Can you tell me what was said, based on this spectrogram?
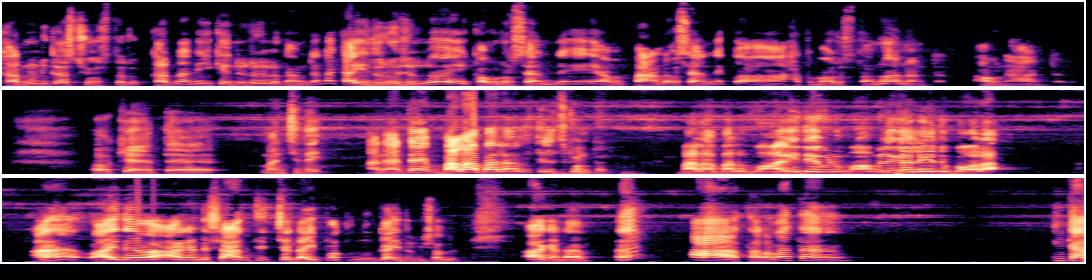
కర్ణుడి కాస్త చూస్తారు. కర్ణ నీకు ఎన్ని రోజులు కంటే నాకు ఐదు రోజుల్లో ఈ కౌరవ సేనని ఆ, పాండవ సేనని ఆ, హతమారుస్తాను అని అంటారు. అవునా అంటారు. ఓకే అయితే మంచిది అని అంటే బలాబలాలు తెలుసుకుంటారు. బలాబల వాయుదేవుడు మామూలుగా లేదు ఆ, వాయుదేవ ఆగండి శాంతి ఇచ్చండి అయిపోతుంది ఇంకా ఐదు నిమిషాలు. ఆగండి. ఆ? తర్వాత ఇంకా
